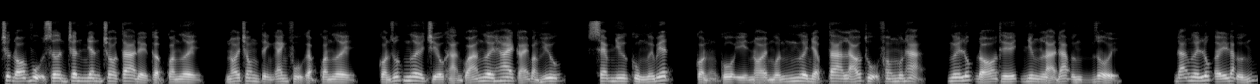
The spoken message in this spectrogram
Trước đó vụ sơn chân nhân cho ta đề cập qua ngươi, nói trong tình anh phủ gặp qua ngươi, còn giúp ngươi chiếu khán quá ngươi hai cái bằng hưu, xem như cùng ngươi biết, còn cố ý nói muốn ngươi nhập ta lão thụ phong môn hạ, ngươi lúc đó thế nhưng là đáp ứng rồi. Đã ngươi lúc ấy đáp ứng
